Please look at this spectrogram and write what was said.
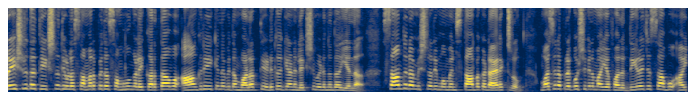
പ്രേക്ഷിത തീക്ഷ്ണതയുള്ള സമർപ്പിത സമൂഹങ്ങളെ കർത്താവ് ആഗ്രഹിക്കുന്ന വിധം വളർത്തിയെടുക്കുകയാണ് ലക്ഷ്യമിടുന്നത് എന്ന് സാന്ത്വന മിഷണറി മൂവ്മെന്റ് സ്ഥാപക ഡയറക്ടറും വചന പ്രഘോഷകനുമായ father Dheeraj Sabu I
